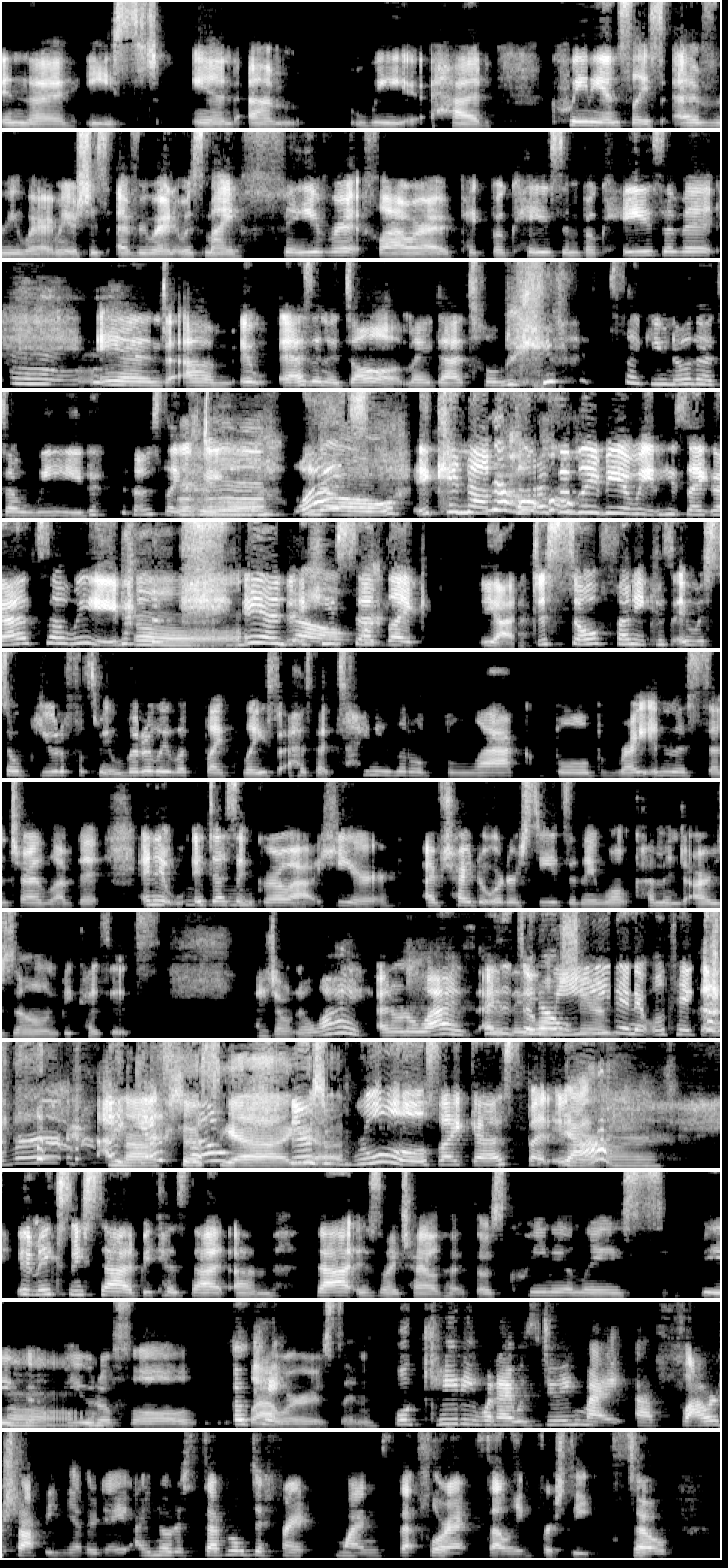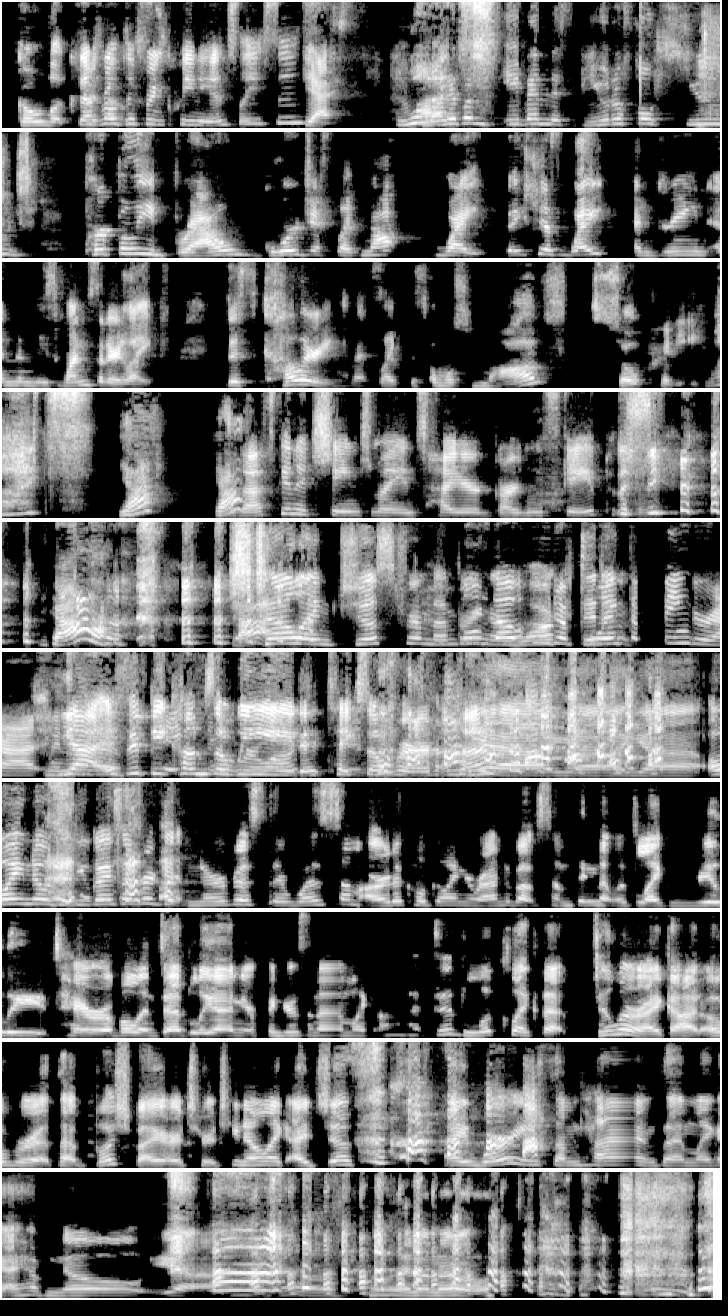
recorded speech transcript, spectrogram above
in the East, and um, we had Queen Anne's lace everywhere. I mean, it was just everywhere, and it was my favorite flower. I would pick bouquets and bouquets of it. And um, it, as an adult, my dad told me, "It's like you know that's a weed." And I was like, "Wait, Mm-mm. what? No. It cannot No. possibly be a weed." He's like, "That's a weed." Aw. And he said, like, yeah, just so funny because it was so beautiful to me. It literally looked like lace. It has that tiny little black bulb right in the center. I loved it. And it, it doesn't mm-hmm. grow out here. I've tried to order seeds and they won't come into our zone because it's, I don't know why. I don't know why. Because it's a won't share. weed and it will take over. I guess so. Noxious, yeah, There's yeah. rules, I guess, but it, Yeah. it makes me sad because that um that is my childhood. Those Queen Anne lace, big, Aw. beautiful Okay. flowers, and Well, Katie, when I was doing my uh, flower shopping the other day, I noticed several different ones that Floret's selling for seeds. So go look for several those. different Queen Anne's laces. Yes. What? One of them, even this beautiful, huge, purpley brown, gorgeous, like not white. She has white and green, and then these ones that are like this coloring that's like this almost mauve. So pretty. What? Yeah. Well, Yeah. that's going to change my entire gardenscape this year. Yeah. Yeah. Shell, I'm just We'll remembering know our who to point didn't. the finger at. yeah, if it becomes a weed, it takes Washington. over. yeah, yeah, yeah. Oh, I know. Did you guys ever get nervous? There was some article going around about something that was like really terrible and deadly on your fingers, and I'm like, oh, that did look like that filler I got over at that bush by our church. You know, like I just, I worry sometimes. I'm like, I have no, yeah. I'm like, oh, I don't know.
